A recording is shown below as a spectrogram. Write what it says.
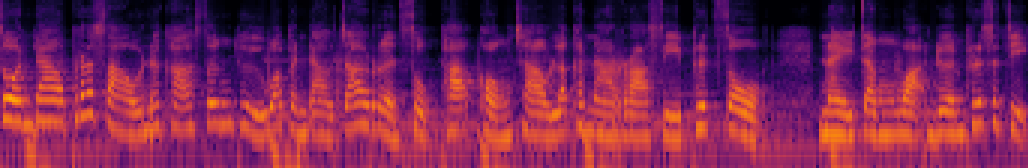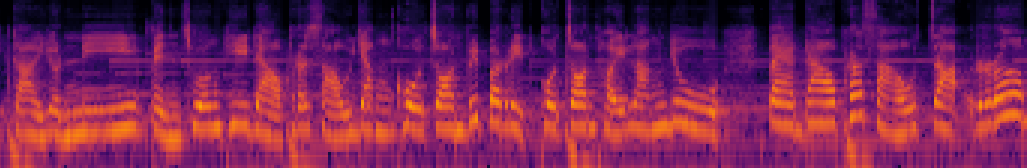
ส่วนดาวพระเสาร์นะคะ ซึ่งถือว่าเป็นดาวเจ้าเรือนสุภะของชาวลัคนาราศีพฤษภในจังหวะเดือนพฤศจิกายนนี้ เป็นช่วงที่ดาวพระเสาร์ยังโคจรวิปริตโคจรถอยหลังอยู่ แต่ดาวพระเสาร์จะเริ่ม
